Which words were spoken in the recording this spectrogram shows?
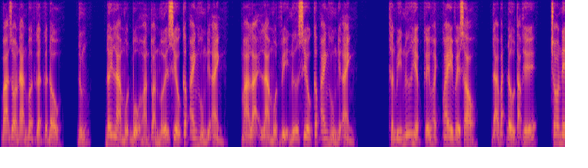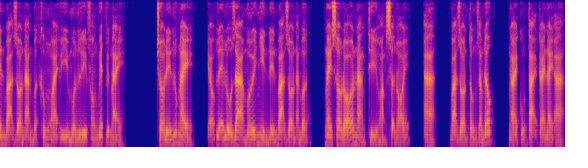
Bà giòn ạn bật gật gật đầu, đúng, đây là một bộ hoàn toàn mới siêu cấp anh hùng điện ảnh, mà lại là một vị nữ siêu cấp anh hùng điện ảnh. Thần bí nữ hiệp kế hoạch quay về sau, đã bắt đầu tạo thế, cho nên bà giòn ạn bật không ngoại ý muốn Lý Phong biết việc này. Cho đến lúc này, kéo lễ lộ ra mới nhìn đến bà giòn ạn bật, ngay sau đó nàng thì hoảng sợ nói, à, bà giòn tổng giám đốc, ngài cũng tại cái này à.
